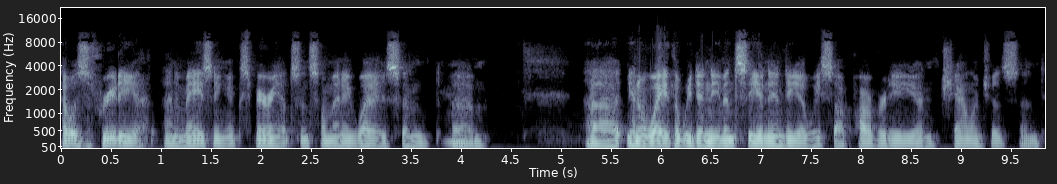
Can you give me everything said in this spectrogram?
that was really a, an amazing experience in so many ways. And mm-hmm. um, uh, in a way that we didn't even see in India, we saw poverty and challenges, and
